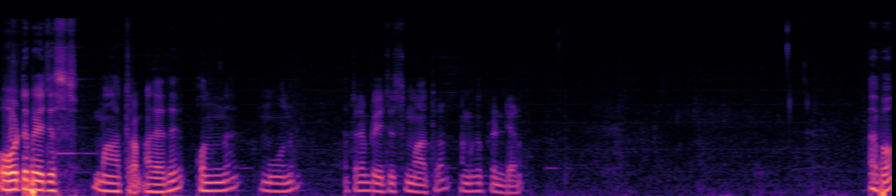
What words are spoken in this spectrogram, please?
ഓഡ് പേജസ് മാത്രം അതായത് ഒന്ന് മൂന്ന് അത്തരം പേജസ് മാത്രം നമുക്ക് പ്രിന്റ് ചെയ്യണം. അപ്പോൾ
